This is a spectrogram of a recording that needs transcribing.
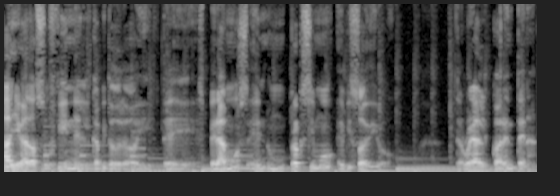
Ha llegado a su fin el capítulo de hoy. Te esperamos en un próximo episodio de Real Cuarentena.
